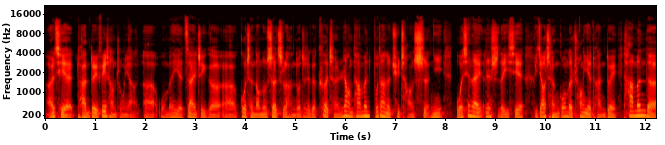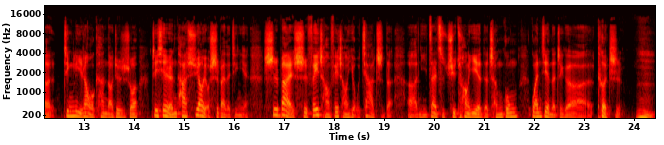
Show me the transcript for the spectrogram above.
而且团队非常重要。呃，我们也在这个呃过程当中设置了很多的这个课程，让他们不断的去尝试。你我现在认识的一些比较成功的创业团队，他们的经历让我看到，就是说这些人他需要有失败的经验，失败是非常非常有价值的。呃，你再次去创业的成功关键的这个特质。嗯，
